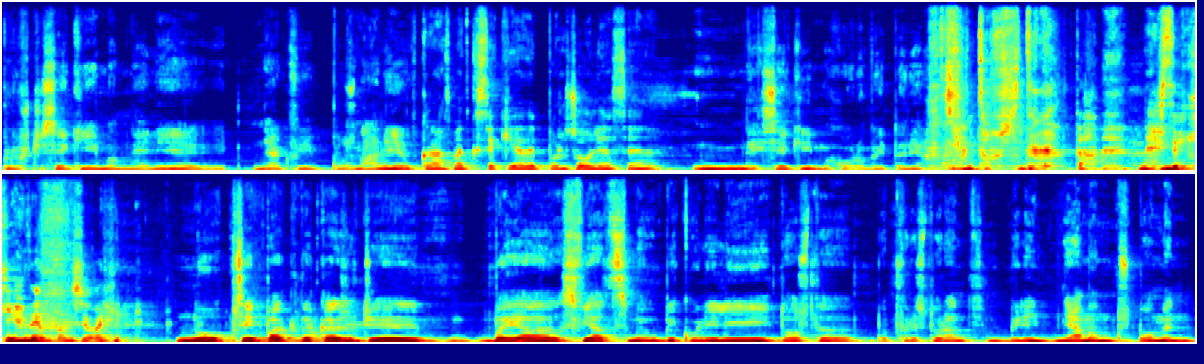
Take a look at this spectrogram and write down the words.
Плюс, че всеки има мнение, някакви познания. В крайна сметка всеки яде пържоли, а сене. Не всеки има хора вегетарианци. Точно така, да. Не всеки яде пържоли. Но все пак да кажа, че бая свят сме обиколили доста в ресторанти сме били. Нямам спомен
